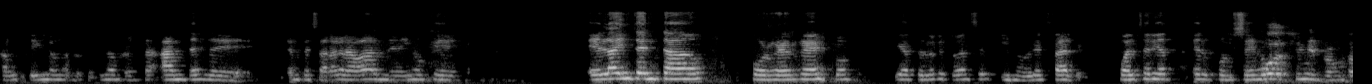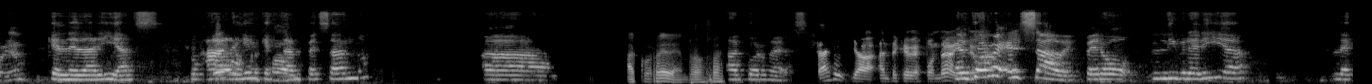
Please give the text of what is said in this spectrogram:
Agustín me mandó así que una pregunta antes de empezar a grabar, me dijo que él ha intentado correr riesgo y hacer lo que tú haces y no le sale. ¿Cuál sería el consejo ¿Puedo decir mi pregunta bien? que le darías a alguien que está empezando a, A correr en Rosa. a correr? ¿sabes? Ya, antes que responda, Él yo- corre, él sabe, pero librería le-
